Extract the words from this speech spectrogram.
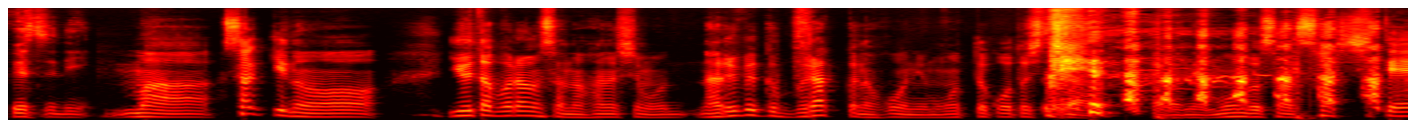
別に。まあさっきのユータ・ブラウンさんの話もなるべくブラックな方に持ってこうとしてたからね モンドさん察して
